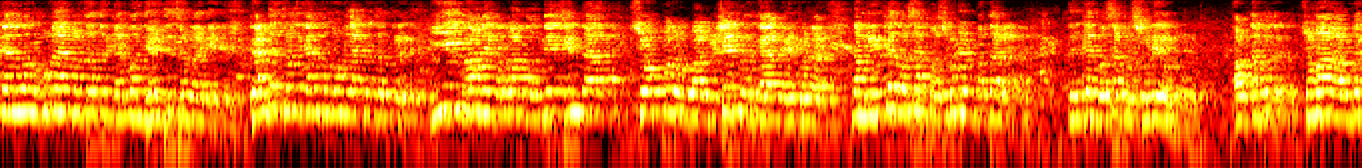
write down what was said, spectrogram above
ಕೆಲವೊಂದು ಹುಡುಗ ಹಾಕಿರ್ತದ್ರೆ ಕೆಲವೊಂದು ಹೆಂಡತಿ ಸಲುವಾಗಿ ಗಂಡ ಸಲುವಾಗಿ ಕೆಲವೊಂದು ಹುಡುಗ ಹಾಕಿರ್ತದ್ರೆ ಈ ಭಾವನೆ ಬರಬಾರ್ದು ಉದ್ದೇಶದಿಂದ ಸೊಪ್ಪು ಬಹಳ ವಿಶೇಷವಾದ ಕಾರಣ ಹೇಳ್ಕೊಂಡ ನಮ್ಮ ಇಕ್ಕದ ಹೊಸಪ್ಪ ಸೂರ್ಯ ಬಂದಾರ. ಇಕ್ಕದ ಹೊಸಪ್ಪ ಸೂರ್ಯ ಅವ್ರ ತಪ್ಪದ ಸುಮಾರು ಅವ್ರ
